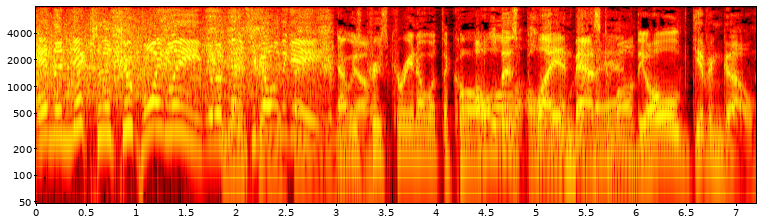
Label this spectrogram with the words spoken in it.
And the Knicks with a two-point lead with a minute to go in the game. That was Chris Carrino with the call. Oldest play in basketball, fan. the old give and go.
